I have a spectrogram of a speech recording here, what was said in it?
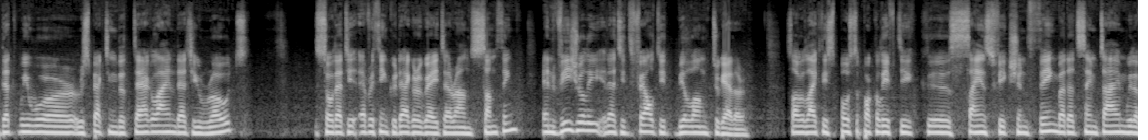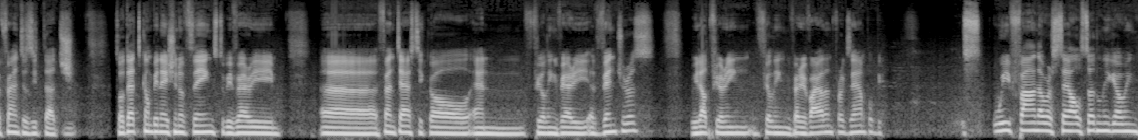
that we were respecting the tagline that he wrote, so that it, everything could aggregate around something, and visually that it felt it belonged together. So I would like this post-apocalyptic uh, science fiction thing, but at the same time with a fantasy touch. So that combination of things to be very uh, fantastical and feeling very adventurous without feeling feeling very violent for example. We found ourselves suddenly going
